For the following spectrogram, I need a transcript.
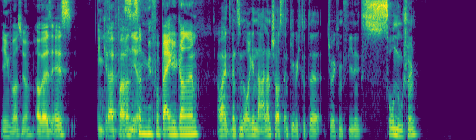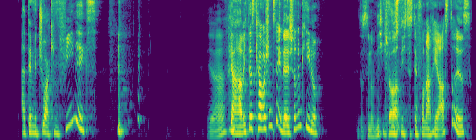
Irgendwas, ja. Aber er ist in greifbarer Das ist Nähe. an mir vorbeigegangen. Aber wenn du den Original anschaust, angeblich tut der Joachim Phoenix so nuscheln. Ah, der mit Joaquin Phoenix. Ja. Ja, habe ich das Cover schon gesehen. Der ist schon im Kino. Du hast ihn noch nicht Ich geschaut? wusste nicht, dass der von Ari Aster ist.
